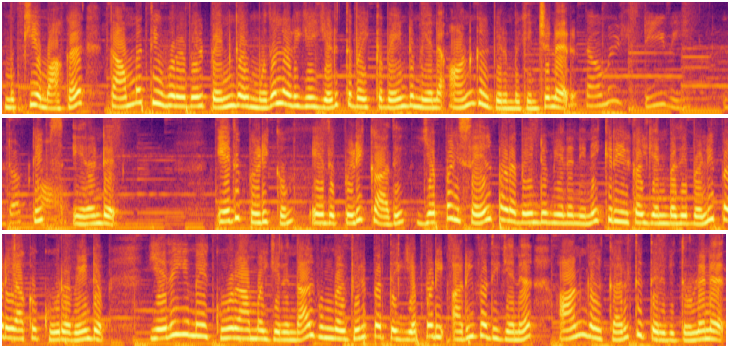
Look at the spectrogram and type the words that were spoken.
முக்கியமாக தாம்பத்திய உறவில் பெண்கள் முதல் அடியை எடுத்து வைக்க வேண்டும் என ஆண்கள் விரும்புகின்றனர். தமிழ் டிவி டிப்ஸ் இரண்டு. எது பிடிக்கும் எது பிடிக்காது எப்படி செயல்பட வேண்டும் என நினைக்கிறீர்கள் என்பதை வெளிப்படையாக கூற வேண்டும். எதையுமே கூறாமல் இருந்தால் உங்கள் விருப்பத்தை எப்படி அறிவது என ஆண்கள் கருத்து தெரிவித்துள்ளனர்.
